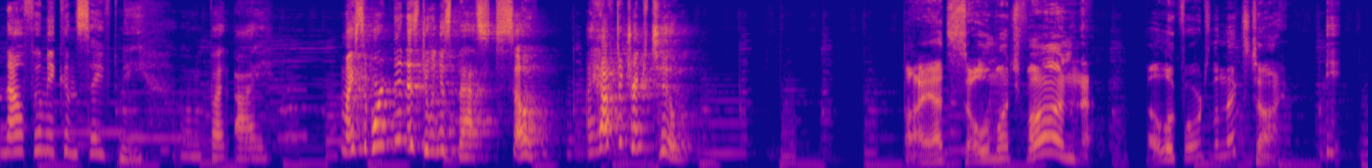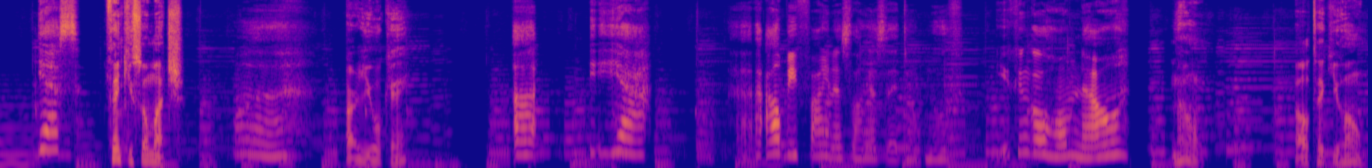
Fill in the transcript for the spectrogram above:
Naofumi-kun saved me, um, but I... my subordinate is doing his best, so I have to drink too. I had so much fun! I'll look forward to the next time. Yes. Thank you so much. Uh, Are you okay? uh, yeah. I- I'll be fine as long as I don't move. You can go home now. No. I'll take you home.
